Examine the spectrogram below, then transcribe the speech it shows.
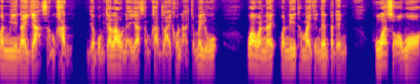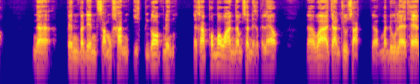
มันมีนัยยะสำคัญ เดี๋ยวผมจะเล่านัยยะสำคัญหลายคนอาจจะไม่รู้ ว่าวันไหนวันนี้ทำไมถึงเล่นประเด็น หัวสวอนะเป็นประเด็นสำคัญอีกรอบหนึ่งนะครับ เพราะเมื่อวานนำเสนอไปแล้วนะว่าอาจารย์ชูศักดิ์จะมาดูแลแทน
